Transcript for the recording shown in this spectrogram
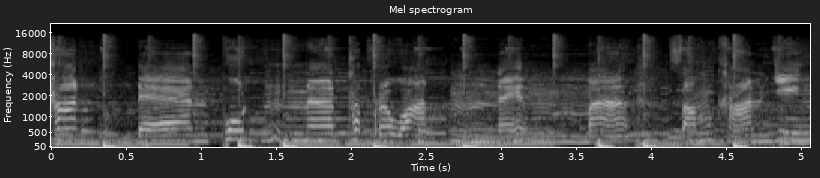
ชัด แดนพุทธทประวัติแนมมาสำคัญยิ่ง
